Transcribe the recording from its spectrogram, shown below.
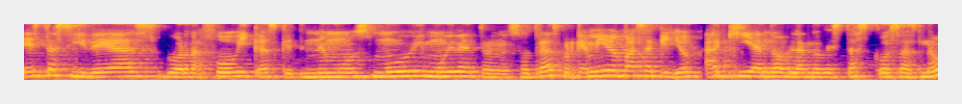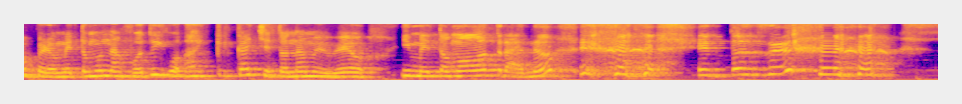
estas ideas gordafóbicas que tenemos muy, muy dentro de nosotras, porque a mí me pasa que yo aquí ando hablando de estas cosas, ¿no? Pero me tomo una foto y digo, ay, qué cachetona me veo, y me tomo otra, ¿no? Entonces...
